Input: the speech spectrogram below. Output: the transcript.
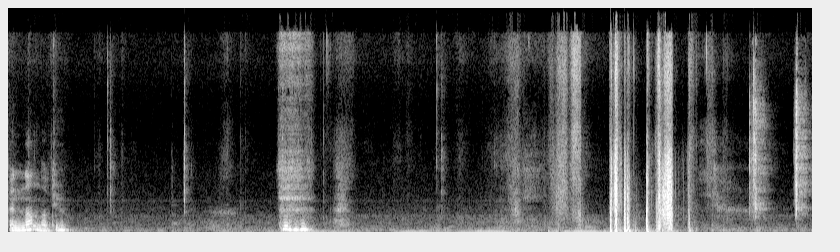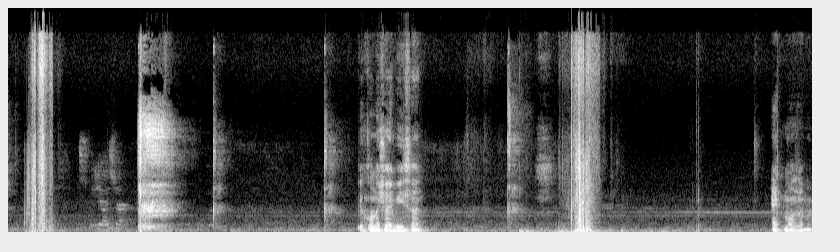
Sen ne anlatıyorsun? Bir konuşabilsen. Etme o zaman.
